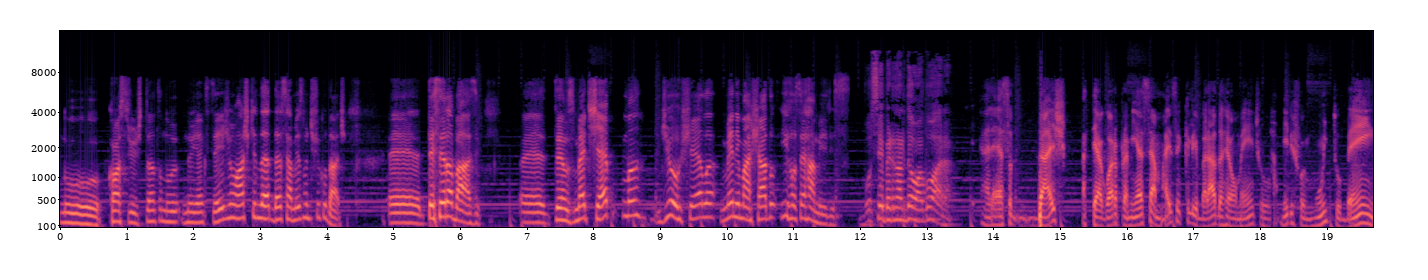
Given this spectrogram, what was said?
no Crossfield, tanto no, no Yankee Stadium, eu acho que deve ser a mesma dificuldade. É, terceira base, é, temos Matt Chapman, Dio Urshela, Manny Machado e José Ramírez. Você, Bernardão, agora? Olha, essa das até agora, para mim, essa é a mais equilibrada realmente. O Ramirez foi muito bem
